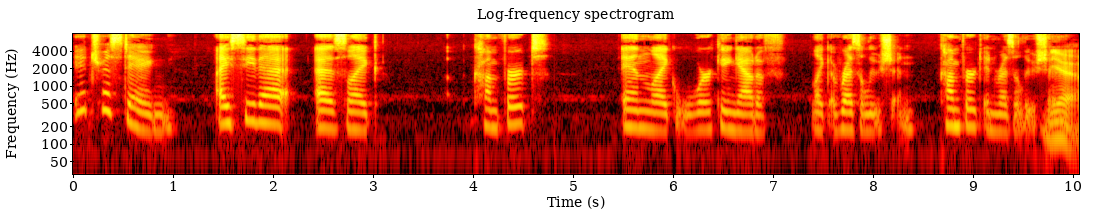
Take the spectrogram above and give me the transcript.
Interesting. I see that as like comfort and like working out of like a resolution. Comfort and resolution. Yeah.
